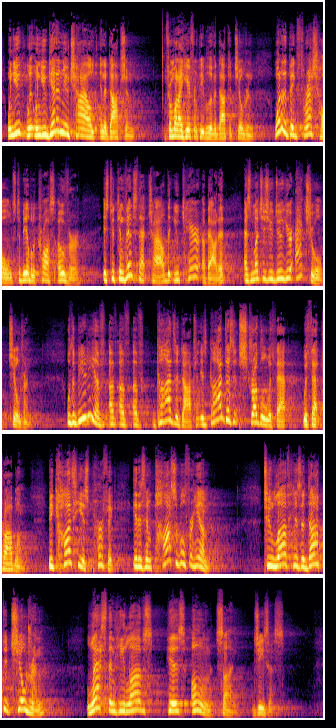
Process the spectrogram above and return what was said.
When you, when you get a new child in adoption, from what I hear from people who have adopted children, one of the big thresholds to be able to cross over is to convince that child that you care about it as much as you do your actual children. Well, the beauty of, of, of, of God's adoption is God doesn't struggle with that with that problem. Because he is perfect, it is impossible for him to love his adopted children less than he loves his own son, Jesus.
